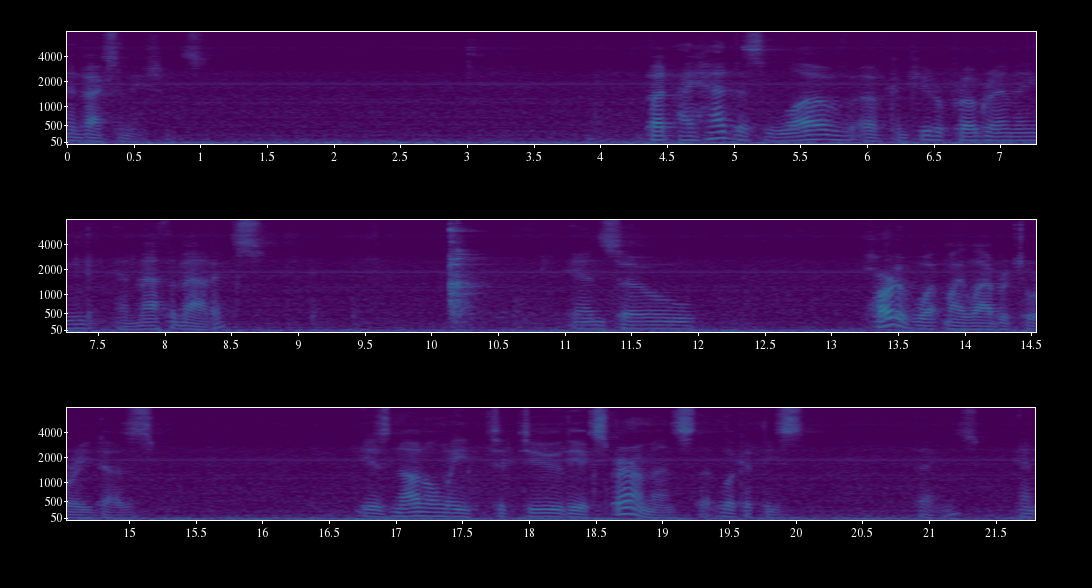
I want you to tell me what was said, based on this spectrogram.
and vaccinations. But I had this love of computer programming and mathematics. And so part of what my laboratory does is not only to do the experiments that look at these things and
